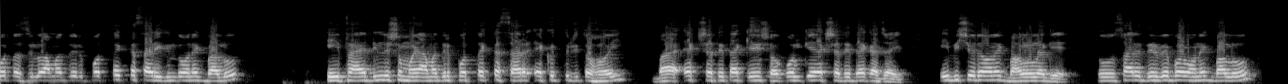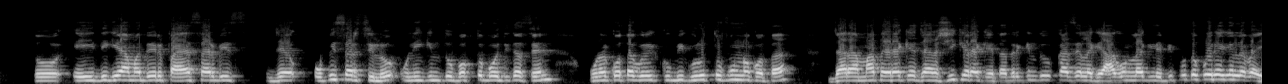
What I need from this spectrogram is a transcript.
করতেছিল, আমাদের প্রত্যেকটা স্যারই কিন্তু অনেক ভালো। এই ফায়ার ডিলের সময় আমাদের প্রত্যেকটা স্যার একত্রিত হয়। বা একসাথে তাকে সকলকে একসাথে দেখা যায়। এই বিষয়টা অনেক ভালো লাগে। তো স্যারেদের ব্যাপার অনেক ভালো। তো এই দিকে আমাদের ফায়ার সার্ভিস যে অফিসার ছিল, উনি কিন্তু বক্তব্য দিতেছেন। ওনার কথাগুলি খুবই গুরুত্বপূর্ণ কথা। যারা মাথায় রাখে, যারা শিখে রাখে, তাদের কিন্তু কাজে লাগে। আগুন লাগলে বিপদে পড়ে গেলে ভাই,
